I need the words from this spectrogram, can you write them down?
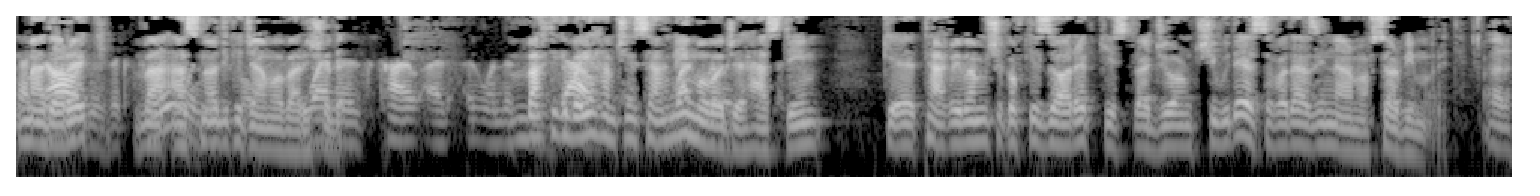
مدارک و اسنادی که جمع آوری شده. uh, وقتی که با یه همچین صحنه مواجه. هستیم که تقریبا میشه گفت که زارب کیست و جرم چی بوده استفاده از این نرم افزار بیمورد. آره.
